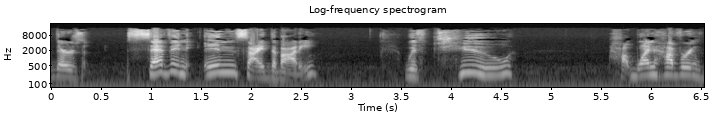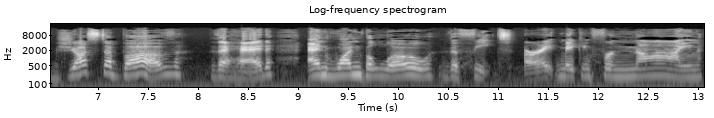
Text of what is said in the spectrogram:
there's seven inside the body with two one hovering just above the head and one below the feet all right making for nine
